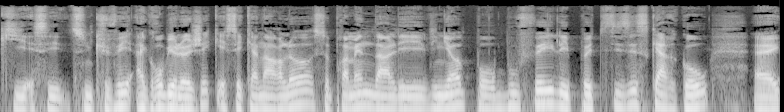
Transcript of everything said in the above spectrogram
qui c'est c'est une cuvée agrobiologique et ces canards-là se promènent dans les vignobles pour bouffer les petits escargots euh,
